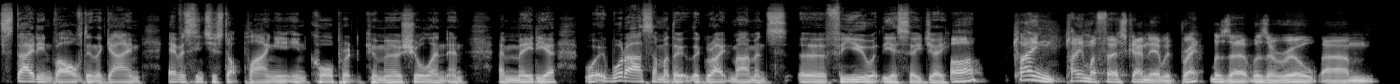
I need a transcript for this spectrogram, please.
stayed involved in the game ever since you stopped playing in, in corporate, commercial, and and and media. What are some of the, the great moments uh, for you at the SCG? Oh, playing playing my first game there with Brett was a was a real um,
